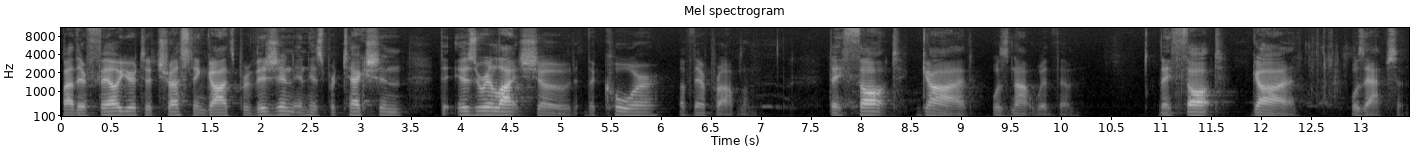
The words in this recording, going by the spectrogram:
By their failure to trust in God's provision and his protection, the Israelites showed the core of their problem. They thought God was not with them, they thought God was absent.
